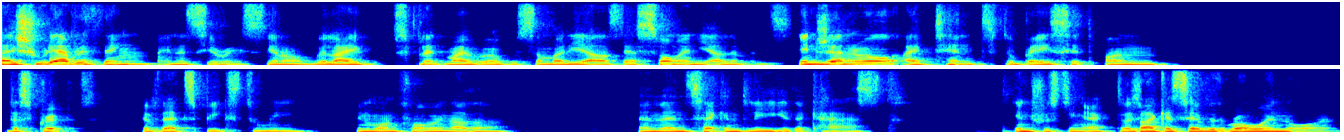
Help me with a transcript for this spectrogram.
I shoot everything in a series, you know, will I split my work with somebody else? There's so many elements. In general, I tend to base it on the script, if that speaks to me in one form or another. And then secondly, the cast, interesting actors. Like I said with Rowan or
